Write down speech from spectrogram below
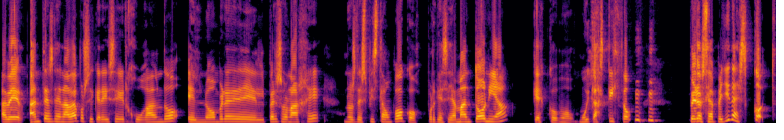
A ver, antes de nada, por si queréis seguir jugando, el nombre del personaje nos despista un poco, porque se llama Antonia, que es como muy castizo, pero se apellida Scott.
